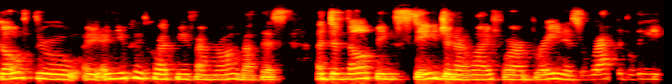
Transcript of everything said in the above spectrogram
go through, and you can correct me if I'm wrong about this, a developing stage in our life where our brain is rapidly,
